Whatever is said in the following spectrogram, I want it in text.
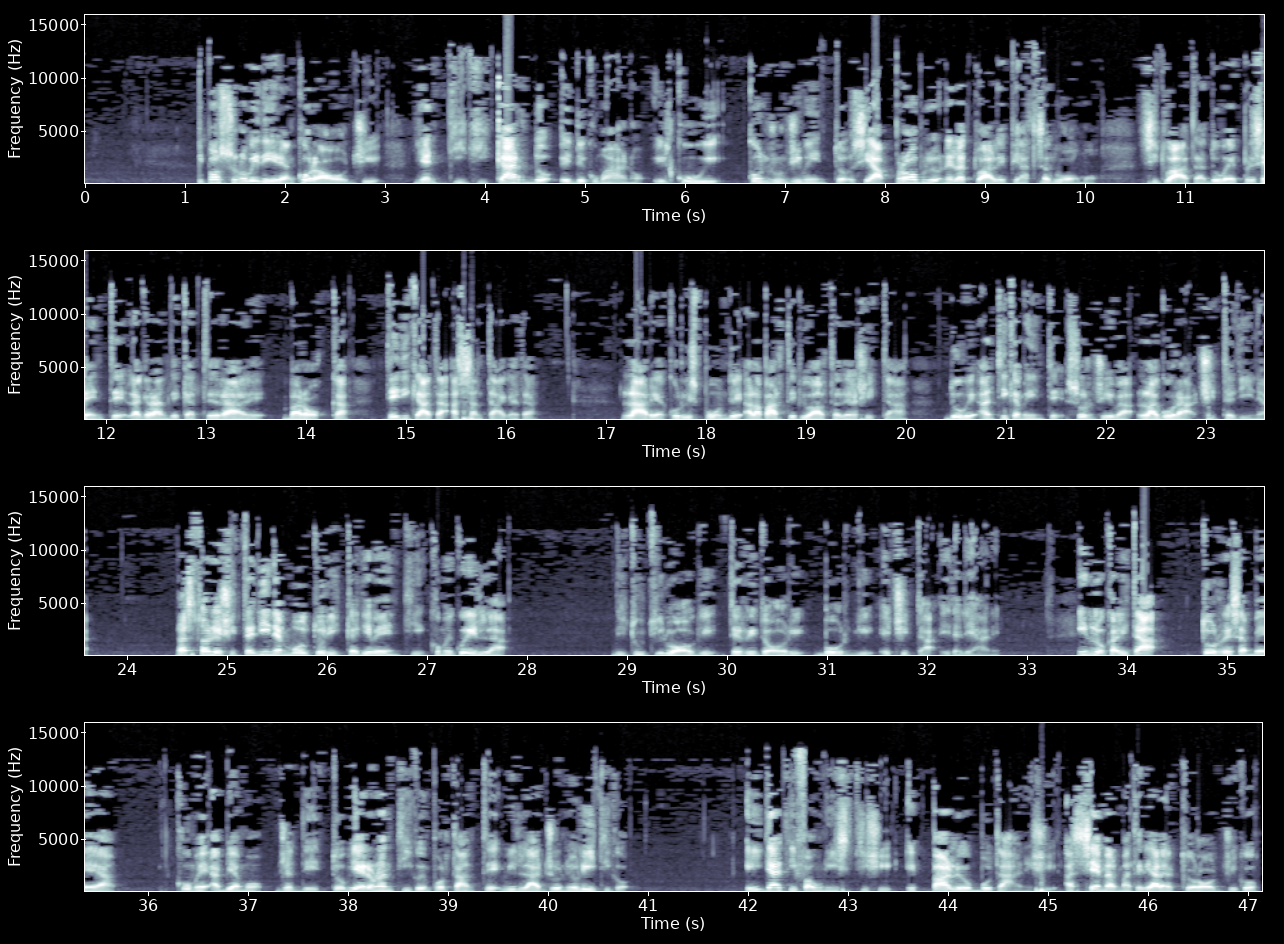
Si possono vedere ancora oggi gli antichi Cardo e Decumano, il cui congiungimento si ha proprio nell'attuale piazza Duomo, situata dove è presente la grande cattedrale barocca dedicata a Sant'Agata. L'area corrisponde alla parte più alta della città, dove anticamente sorgeva l'agorà cittadina. La storia cittadina è molto ricca di eventi come quella di tutti i luoghi, territori, borghi e città italiani. In località Torre Sabea, come abbiamo già detto, vi era un antico e importante villaggio neolitico e i dati faunistici e paleobotanici, assieme al materiale archeologico,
